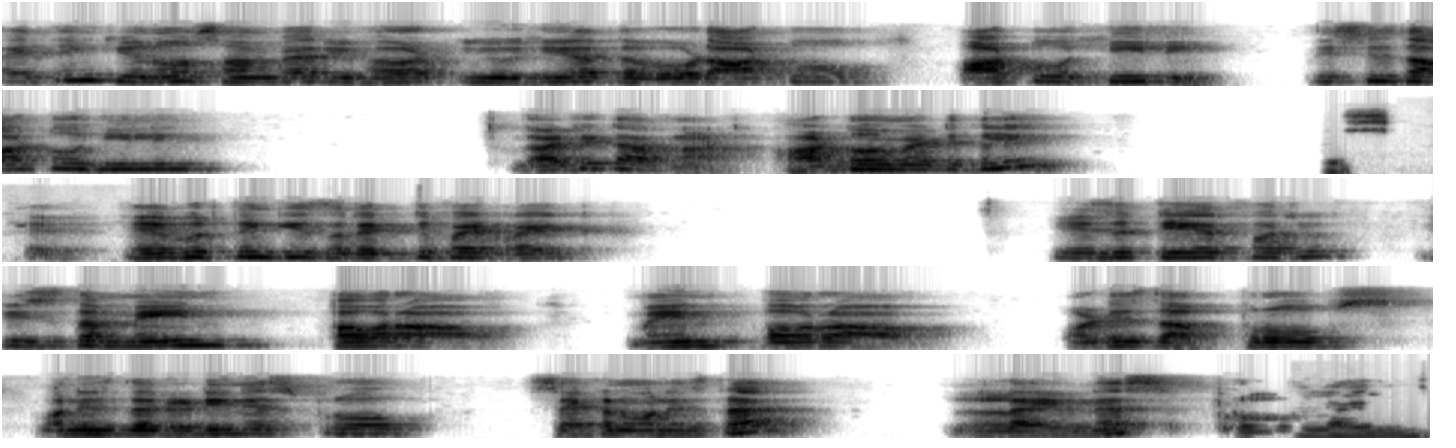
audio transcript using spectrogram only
I think you know somewhere you heard you hear the word auto auto healing. This is the auto healing. Got it or not? Automatically Yes. everything is rectified, right? Is it clear for you? This is the main power of main power of what is the probes? One is the readiness probe, second one is the liveness probe. Live.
